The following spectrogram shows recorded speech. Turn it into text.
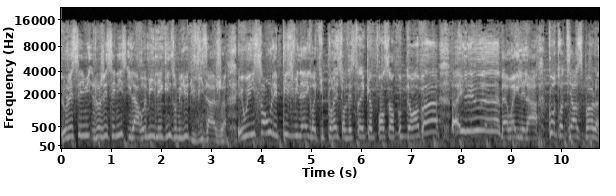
L'OGC Nice, il a remis l'église au milieu du visage. Et oui, ils sont où les piges vinaigres qui pleuraient sur le destin des clubs français en Coupe d'Europe hein? Ah, Il est où? Ben ouais, il est là, contre Tiraspol,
